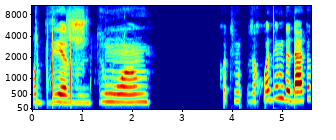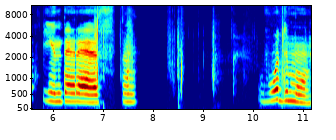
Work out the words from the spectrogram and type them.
одежду? Хотім- Заходимо в додаток Pinterest. Вводимо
